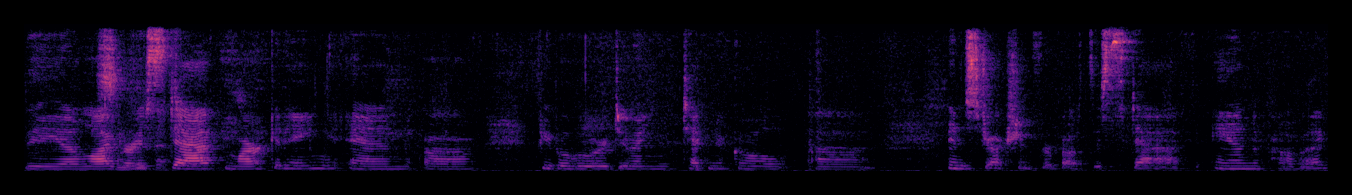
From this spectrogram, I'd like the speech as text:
the uh, library Cindy staff, marketing, and uh, people who are doing technical uh, instruction for both the staff and the public.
